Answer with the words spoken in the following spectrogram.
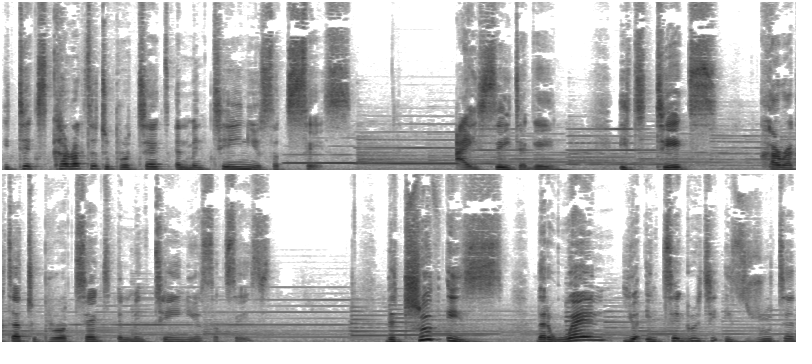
It takes character to protect and maintain your success i say it again it takes character to protect and maintain your success the truth is that when your integrity is rooted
